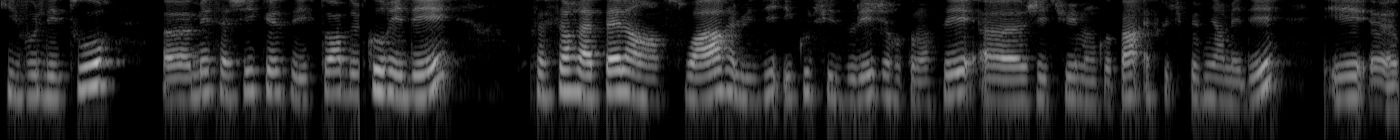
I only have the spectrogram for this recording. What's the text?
qu'il vaut le détour. Euh, mais sachez que c'est l'histoire de Corédé. Sa sœur l'appelle un soir, elle lui dit écoute je suis désolée, j'ai recommencé, euh, j'ai tué mon copain, est-ce que tu peux venir m'aider? Et euh,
